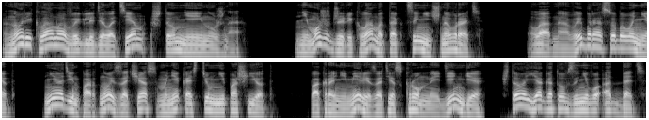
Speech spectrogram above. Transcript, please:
Но реклама выглядела тем, что мне и нужно. Не может же реклама так цинично врать. Ладно, выбора особого нет. Ни один портной за час мне костюм не пошьет. По крайней мере, за те скромные деньги, что я готов за него отдать.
